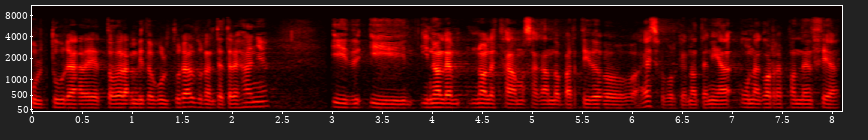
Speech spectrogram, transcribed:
cultura, de todo el ámbito cultural durante tres años. Y, no, le, no le estábamos sacando partido a eso, porque no tenía una correspondencia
